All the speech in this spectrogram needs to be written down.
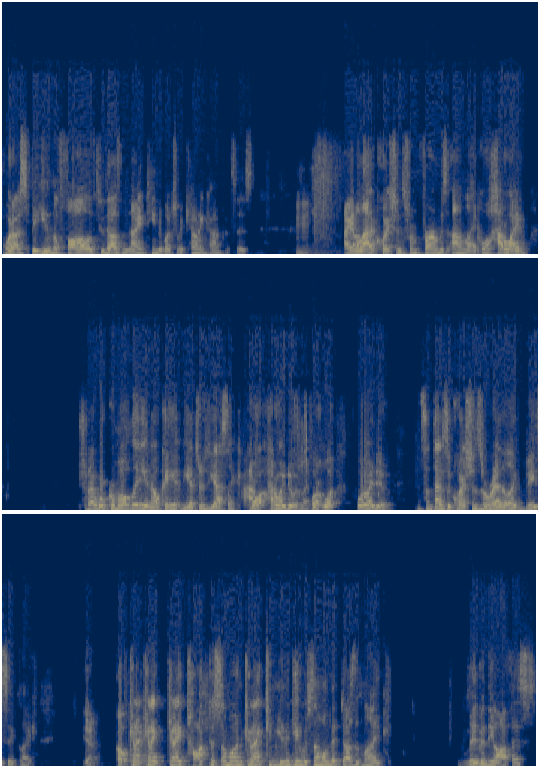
when I was speaking in the fall of 2019 to a bunch of accounting conferences. Mm-hmm. I got a lot of questions from firms on like, well, how do I should I work remotely? And okay, the answer is yes. Like, how do how do I do it? Like, what what what do I do? And sometimes the questions are rather like basic, like, yeah. Oh, can I can I can I talk to someone? Can I communicate with someone that doesn't like live in the office?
